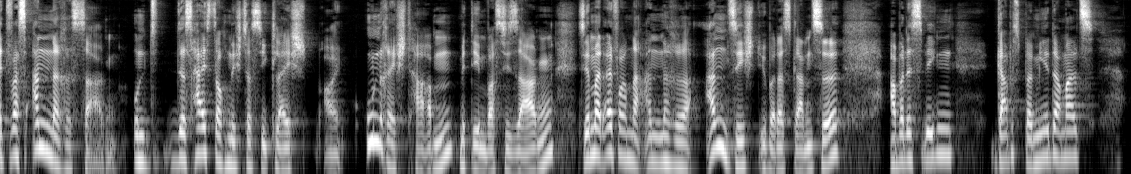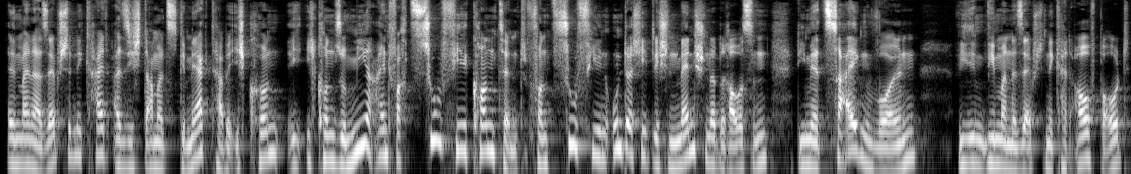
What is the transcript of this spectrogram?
etwas anderes sagen. Und das heißt auch nicht, dass sie gleich äh, Unrecht haben mit dem, was sie sagen. Sie haben halt einfach eine andere Ansicht über das Ganze. Aber deswegen gab es bei mir damals in meiner Selbstständigkeit, als ich damals gemerkt habe, ich, kon ich konsumiere einfach zu viel Content von zu vielen unterschiedlichen Menschen da draußen, die mir zeigen wollen, wie, wie man eine Selbstständigkeit aufbaut,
